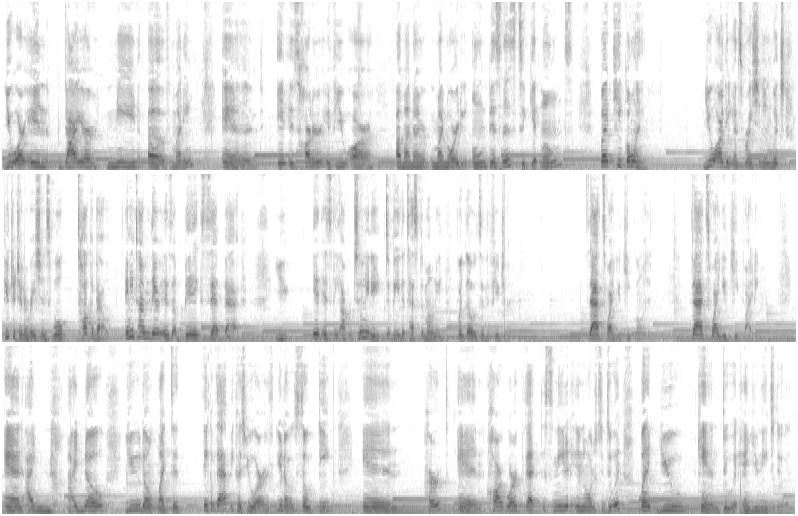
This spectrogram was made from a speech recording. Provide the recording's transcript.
you are in dire need of money, and it is harder if you are a minor, minority owned business to get loans, but keep going. You are the inspiration in which future generations will talk about anytime there is a big setback, you it is the opportunity to be the testimony for those in the future. That's why you keep going. That's why you keep fighting. And I, I know you don't like to think of that because you are, you know, so deep in hurt and hard work that is needed in order to do it, but you can do it and you need to do it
